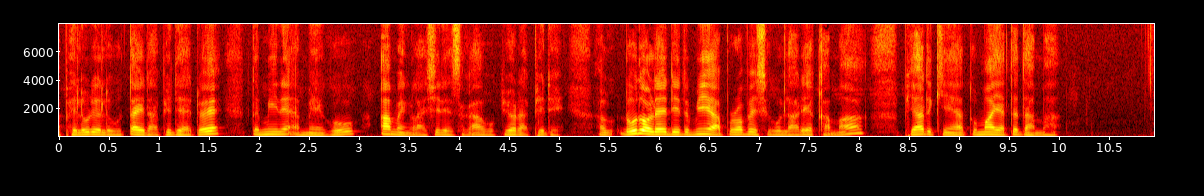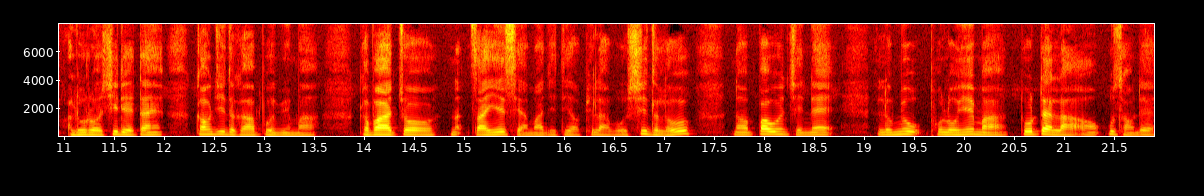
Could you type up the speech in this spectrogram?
အဖေလို့တဲ့လူကိုတိုက်တာဖြစ်တဲ့အတွက်တမီးနဲ့အမေကိုအမင်္ဂလာရှိတဲ့စကားကိုပြောတာဖြစ်တယ်အခုတိုးတော်လဲဒီတမီးက prophet ကိုလာတဲ့အခါမှာဘုရားသခင်ကသူမရဲ့တက်တာမှာ အလိုတော်ရှိတဲ့အတိုင်းကောင်းကြီးတကားပွင့်ပြီးမှကဘာကျော်ဇာရေးဆရာမကြီးတယောက်ဖြစ်လာဖို့ရှိသလိုနောက်ပတ်ဝန်းကျင်နဲ့လူမျိုးဖလိုရေးမှာတိုးတက်လာအောင်ဥဆောင်တဲ့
